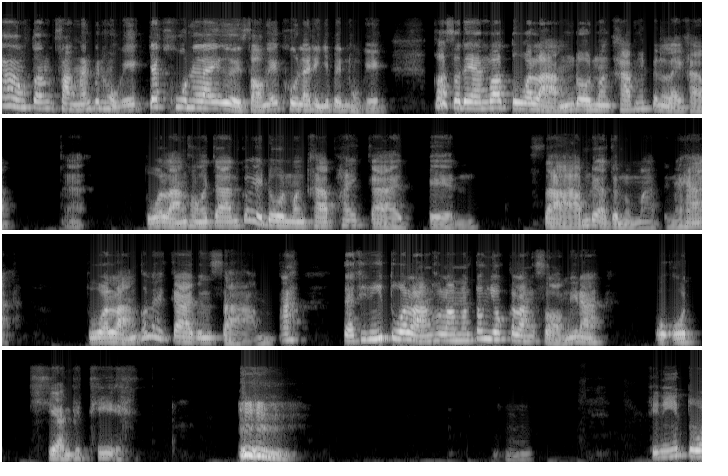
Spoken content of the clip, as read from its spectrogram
อ้าวตอนฝั่งนั้นเป็น 6x จะคูณอะไรเอ่ย 2x คูณอะไรถึงจะเป็น 6x ก็แสดงว่าตัวหลังโดนบังคับให้เป็นอะไรครับ ตัวหลังของอาจารย์ก็เลยโดนบังคับให้กลายเป็นสามด้วยอัตโนมัติเห็นไหมฮะ ตัวหลังก็เลยกลายเป็นสามอะ แต่ทีนี้ตัวหลังของเรามันต้องยกกำลังสองนี่นะ โอโอเขียนผิด ทีนี้ตัว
